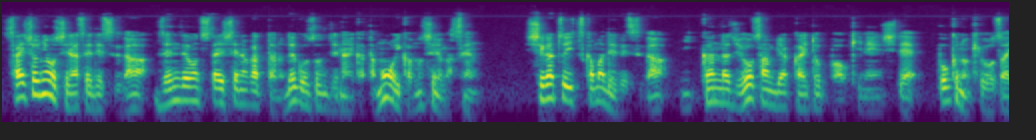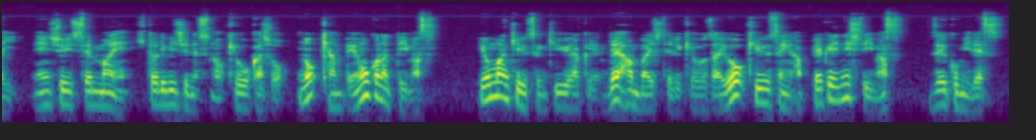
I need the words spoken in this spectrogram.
最初にお知らせですが、全然お伝えしてなかったのでご存じない方も多いかもしれません。4月5日までですが、日刊ラジオ300回突破を記念して、僕の教材、年収1000万円一人ビジネスの教科書のキャンペーンを行っています。49,900円で販売している教材を9,800円にしています。税込みです。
